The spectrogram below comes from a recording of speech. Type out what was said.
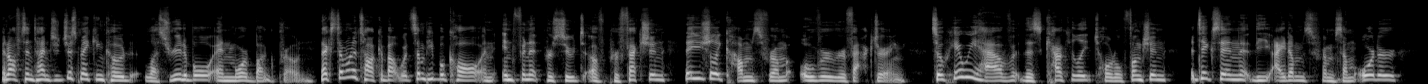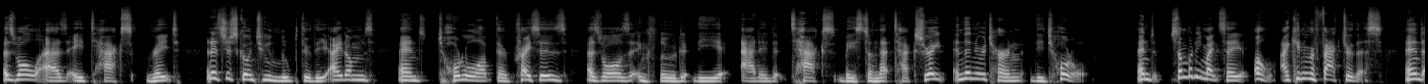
and oftentimes you're just making code less readable and more bug prone. Next, I want to talk about what some people call an infinite pursuit of perfection that usually comes from over refactoring. So here we have this calculate total function. It takes in the items from some order as well as a tax rate, and it's just going to loop through the items and total up their prices as well as include the added tax based on that tax rate and then return the total. And somebody might say, oh, I can refactor this and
